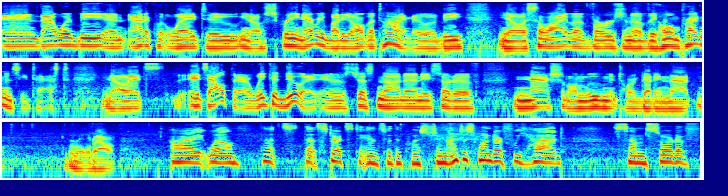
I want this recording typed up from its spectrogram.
and that would be an adequate way to you know screen everybody all the time. It would be you know a saliva version of the home pregnancy test. You know it's it's out there. We could do it. There's just not any sort of national movement toward getting that rolled out. All right. Well, that's that starts to answer the question. I just wonder if we had some sort of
